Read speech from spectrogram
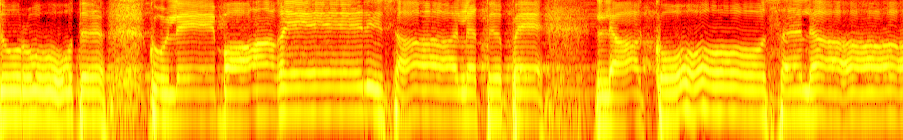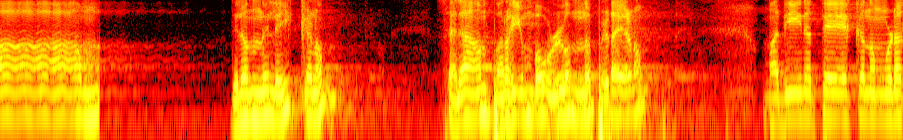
ദുറൂദ് കുലേ പെ ലാക്കോ സലാം ഇതിലൊന്ന് ലയിക്കണം. സലാം പറയുമ്പോൾ ഉള്ളൊന്ന് പിടയണം. മദീനത്തേക്ക് നമ്മുടെ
